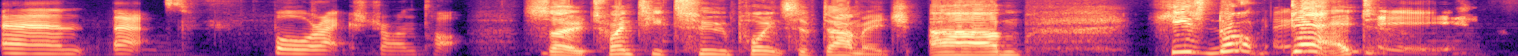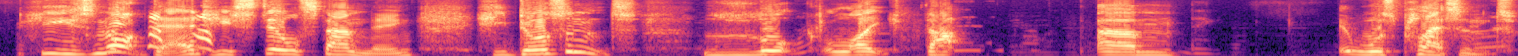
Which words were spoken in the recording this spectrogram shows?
And that's 4 extra on top. So 22 points of damage. Um, he's not dead. He's not dead. He's still standing. He doesn't look like that. Um, it was pleasant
